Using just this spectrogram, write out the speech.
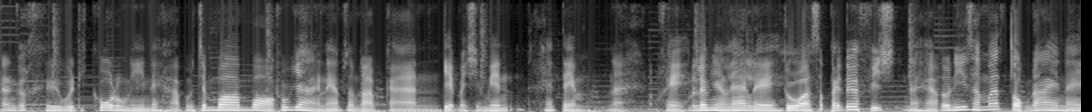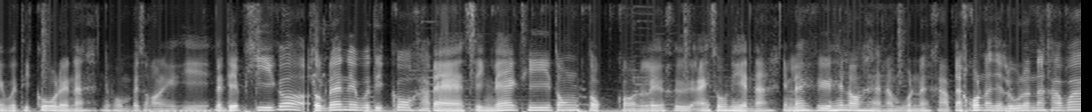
นั่นก็คือ Vertigo ตรงนี้นะครับ ผมจะมาบอกทุกอย่างนะครับสำหรับการเก็บ achievement ให้เต็มนะโอเคมาเริ่มอย่างแรกเลยตัว Spider Fish นะครับตัวนี้สามารถตกได้ใน Vertigo เลยนะเดี๋ยวผมไปสอนอีกที The Depth Key ก็ตกได้ใน Vertigo ครับแต่สิ่งแรกที่ต้องตกก่อนเลยคือ Isonate นะอย่างแรกคือให้เราหาน้ำวนนะครับแต่คนอาจจะรู้แล้วนะครับว่า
